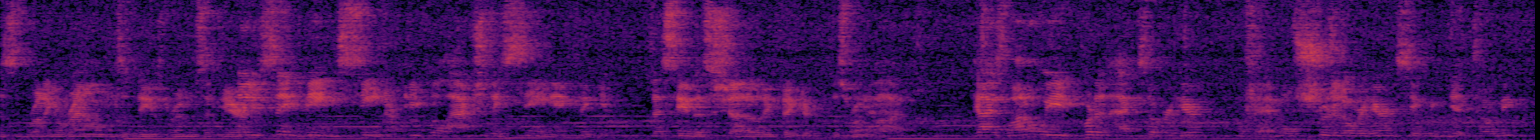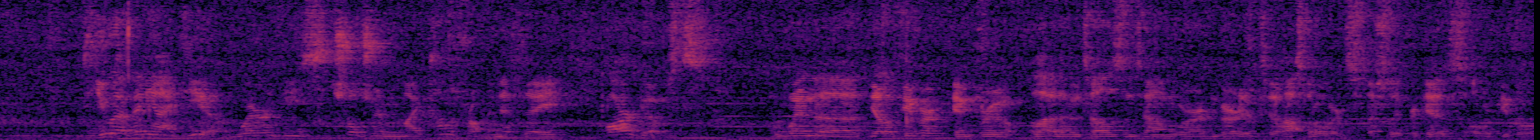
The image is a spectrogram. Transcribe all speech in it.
is running around these rooms see shadowy figure just run by. Guys, why don't we put an X over here? Okay, and we'll shoot it over here and see if we can get Toby. Do you have any idea where these children might come from and if they are ghosts? When the yellow fever came through, a lot of the hotels in town were converted to hospital wards, especially for kids, older people.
